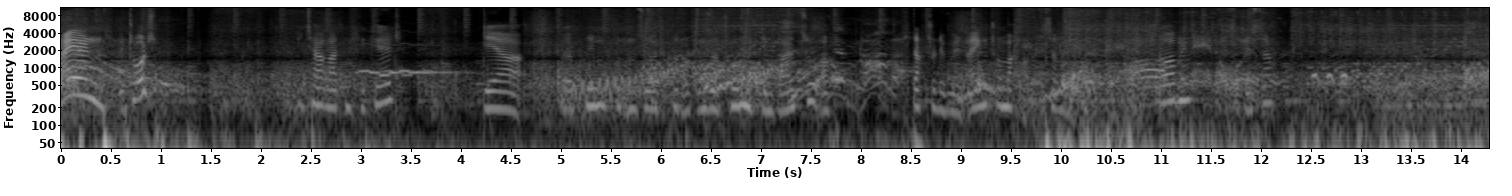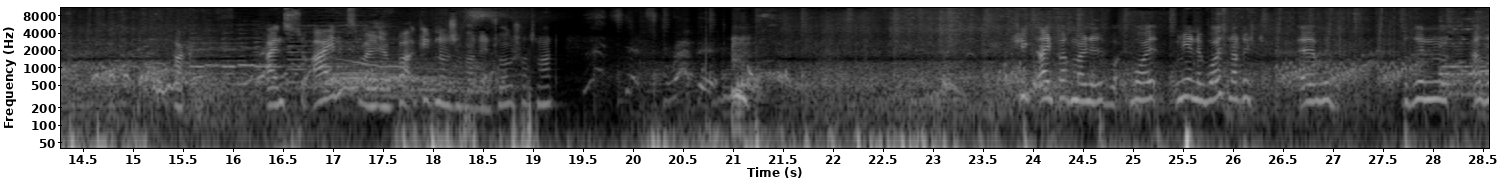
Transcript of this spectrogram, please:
heilen. Ich bin tot. Tara hat mich gekillt. Der äh, Primo von uns läuft gerade auf unser Turm mit dem Ball zu. Ach, ich dachte schon, der will ein Eigentor machen, aber ist er gestorben. ist besser. Fuck. 1 zu 1, weil der ba gegnerische Ball den Tor geschossen hat. schickt einfach mal eine Vo mir eine Voice-Nachricht, äh, wo drin, also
